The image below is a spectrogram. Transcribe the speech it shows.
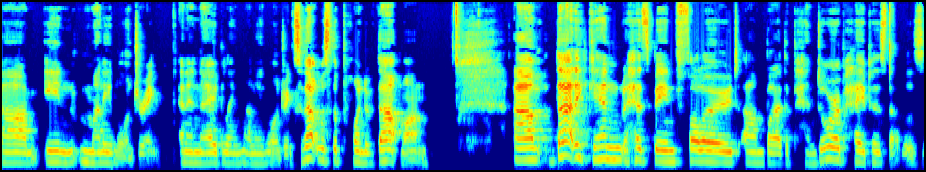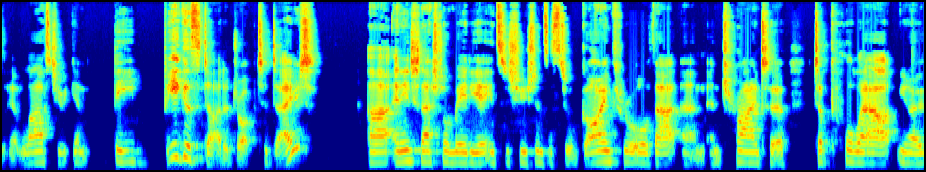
um, in money laundering and enabling money laundering. So that was the point of that one. Um, that again has been followed um, by the Pandora Papers. That was last year again the biggest data drop to date. Uh, and international media institutions are still going through all of that and, and trying to to pull out you know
